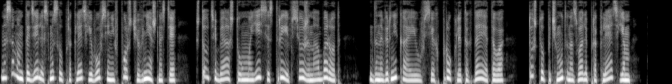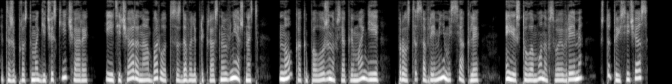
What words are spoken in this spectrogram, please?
На самом-то деле смысл проклятия вовсе не в порчу внешности. Что у тебя, что у моей сестры, все же наоборот. Да наверняка и у всех проклятых до этого. То, что почему-то назвали проклятием, это же просто магические чары. И эти чары, наоборот, создавали прекрасную внешность. Но, как и положено всякой магии, просто со временем иссякли. И что Ламона в свое время, что ты сейчас,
